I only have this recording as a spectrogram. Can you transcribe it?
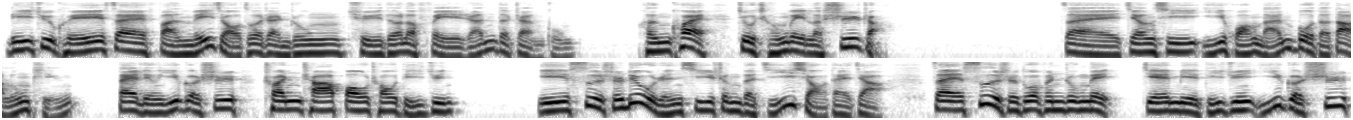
李聚奎在反围剿作战中取得了斐然的战功，很快就成为了师长。在江西宜黄南部的大龙坪，带领一个师穿插包抄敌军。以四十六人牺牲的极小代价，在四十多分钟内歼灭敌军一个师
